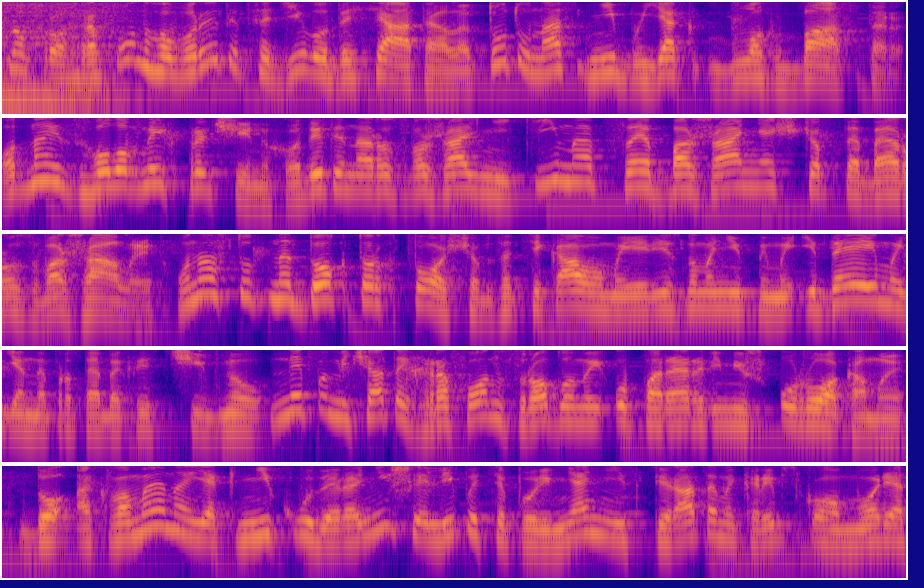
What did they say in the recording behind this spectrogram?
Звісно, про графон говорити це діло десяте, але тут у нас ніби як блокбастер. Одна із головних причин ходити на розважальні кіна це бажання, щоб тебе розважали. У нас тут не доктор хто, щоб за цікавими і різноманітними ідеями, я не про тебе Кріс Чібнел, не помічати графон, зроблений у перерві між уроками. До Аквамена, як нікуди раніше, ліпиться порівняння із піратами Карибського моря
